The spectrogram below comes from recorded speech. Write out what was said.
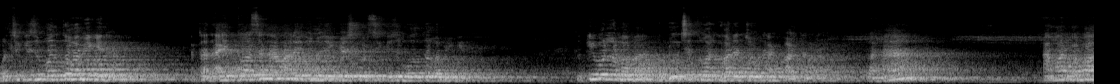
বলছি, কিছু বলতে হবে কিনা? একটা দায়িত্ব আছে না আমার? এই জন্য জিজ্ঞেস করছি, কিছু বলতে হবে কিনা? তো কি বলল বাবা? বলছে, তোমার ঘরের চৌকাট পাল্টাতে। হ্যাঁ আমার বাবা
